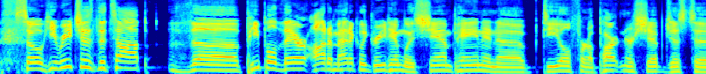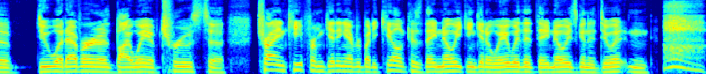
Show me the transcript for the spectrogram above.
so he reaches the top. The people there automatically greet him with champagne and a deal for a partnership just to do whatever by way of truce to try and keep from getting everybody killed because they know he can get away with it. They know he's going to do it. And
